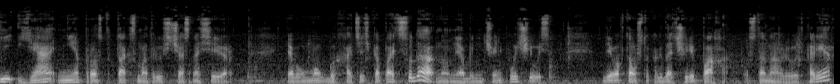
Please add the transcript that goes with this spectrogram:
И я не просто так смотрю сейчас на север. Я бы мог бы хотеть копать сюда, но у меня бы ничего не получилось. Дело в том, что когда черепаха устанавливает карьер,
